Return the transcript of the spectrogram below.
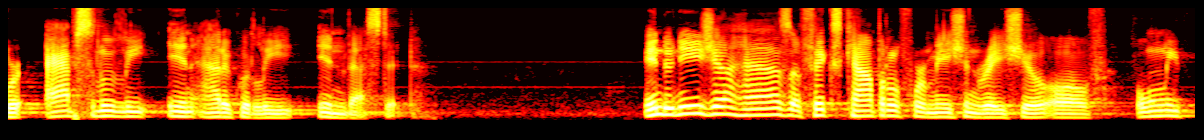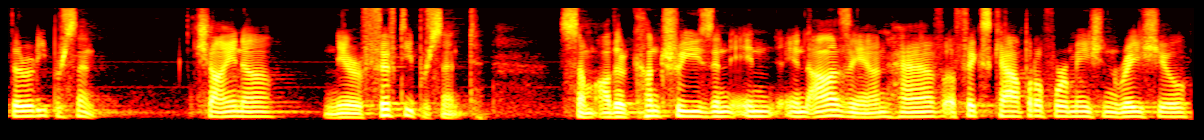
We're absolutely inadequately invested. Indonesia has a fixed capital formation ratio of only 30%. China, near 50%. Some other countries in, in, in ASEAN have a fixed capital formation ratio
